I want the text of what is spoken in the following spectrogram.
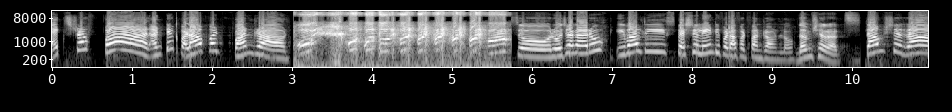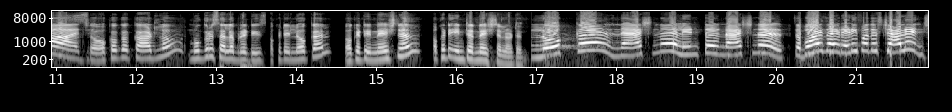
ఎక్స్ట్రా ఫన్ అంటే ఫటాఫట్ ఫన్ రౌండ్. సో రోజా గారు ఇవాళ స్పెషల్ ఏంటి ఫటాఫట్ ఫన్ రౌండ్లో దమ్ షరాట్స్ దంశరాజ్ సో ఒక్కొక్క కార్డ్లో ముగ్గురు సెలబ్రిటీస్ ఒకటి లోకల్ ఒకటి నేషనల్ ఒకటి ఇంటర్నేషనల్ ఉంటుంది. Local national international. So boys I ready for this challenge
